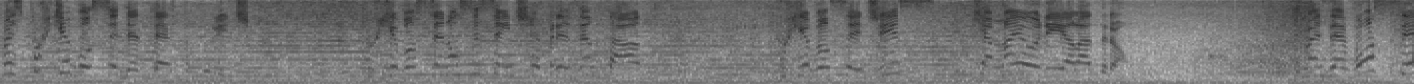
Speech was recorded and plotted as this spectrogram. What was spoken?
Mas por que você detesta política? Porque você não se sente representado. Porque você diz que a maioria é ladrão. Mas é você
